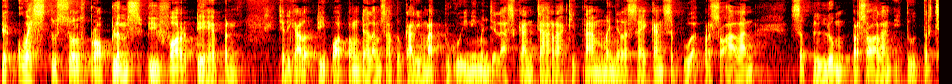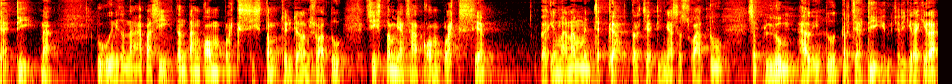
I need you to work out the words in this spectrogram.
The Quest to Solve Problems Before They Happen. Jadi kalau dipotong dalam satu kalimat, buku ini menjelaskan cara kita menyelesaikan sebuah persoalan sebelum persoalan itu terjadi. Nah, buku ini tentang apa sih? Tentang kompleks sistem. Jadi dalam suatu sistem yang sangat kompleks ya, bagaimana mencegah terjadinya sesuatu sebelum hal itu terjadi gitu. Jadi kira-kira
